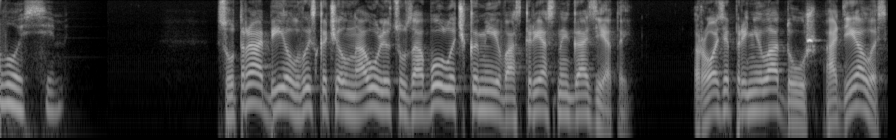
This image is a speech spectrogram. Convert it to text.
восемь. С утра Билл выскочил на улицу за булочками и воскресной газетой. Розе приняла душ, оделась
